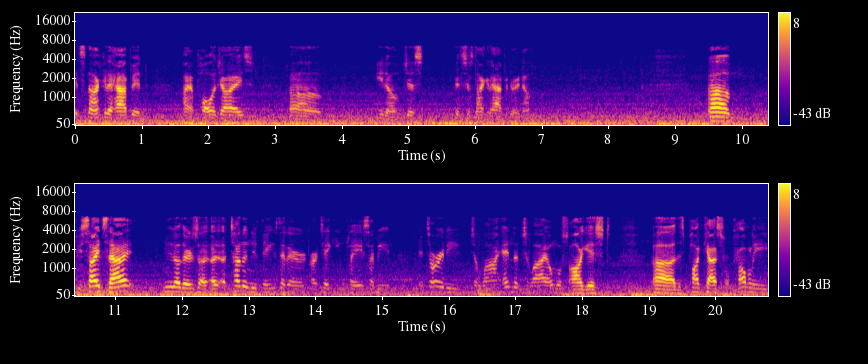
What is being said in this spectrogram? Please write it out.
it's not going to happen. I apologize. Um, you know, just it's just not going to happen right now. Um, besides that, you know, there's a, a, ton of new things that are, are taking place. I mean, it's already July, end of July, almost August. Uh, this podcast will probably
